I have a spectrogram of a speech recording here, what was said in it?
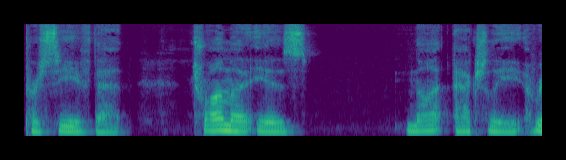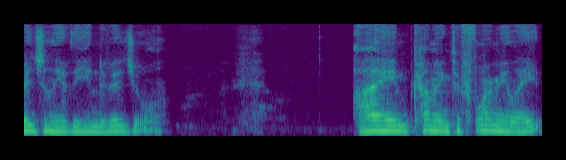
perceive that trauma is not actually originally of the individual. I'm coming to formulate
